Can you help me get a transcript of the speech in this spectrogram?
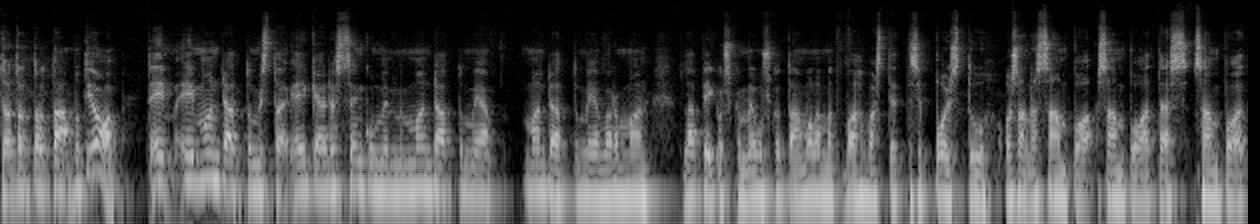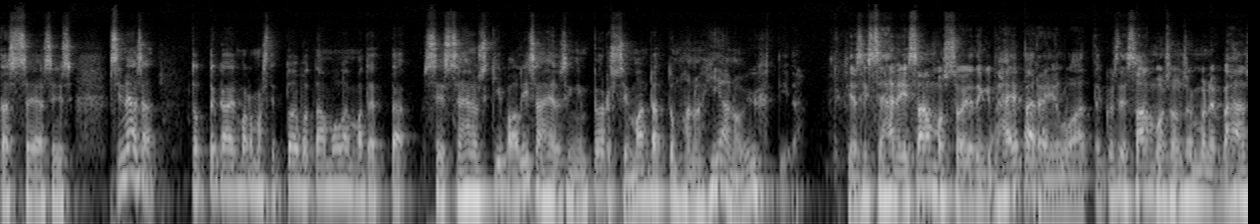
Tota, tota, mutta joo, ei, ei mandaattumista, ei käydä sen kummemmin mandaattumia, mandaattumia varmaan läpi, koska me uskotaan molemmat vahvasti, että se poistuu osana sampoa, sampoa, tässä, sampoa tässä. Ja siis sinänsä totta kai varmasti toivotaan molemmat, että siis sehän olisi kiva lisä Helsingin pörssiin. Mandaattumhan on hieno yhtiö. Ja siis sehän ei Sammossa ole jotenkin vähän epäreilua, että kun se Sammos on semmoinen vähän,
